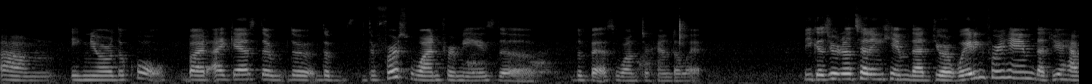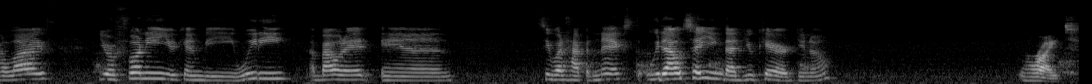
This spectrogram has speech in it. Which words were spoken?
um, ignore the call. But I guess the, the, the, the first one for me is the the best one to handle it. Because you're not telling him that you're waiting for him, that you have a life, you're funny, you can be witty about it and see what happened next without saying that you cared, you know? Right.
